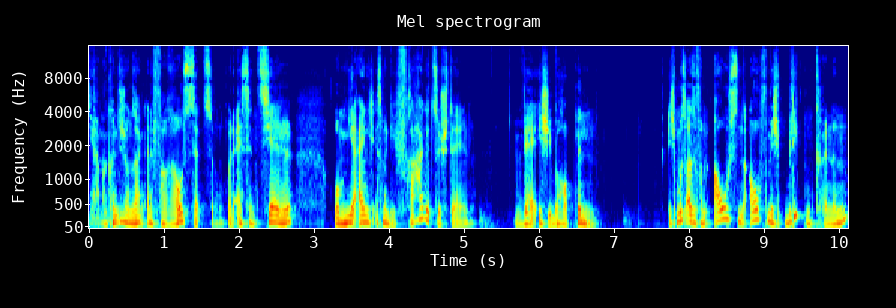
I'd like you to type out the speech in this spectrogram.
ja, man könnte schon sagen, eine Voraussetzung oder essentiell, um mir eigentlich erstmal die Frage zu stellen, wer ich überhaupt bin. Ich muss also von außen auf mich blicken können,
